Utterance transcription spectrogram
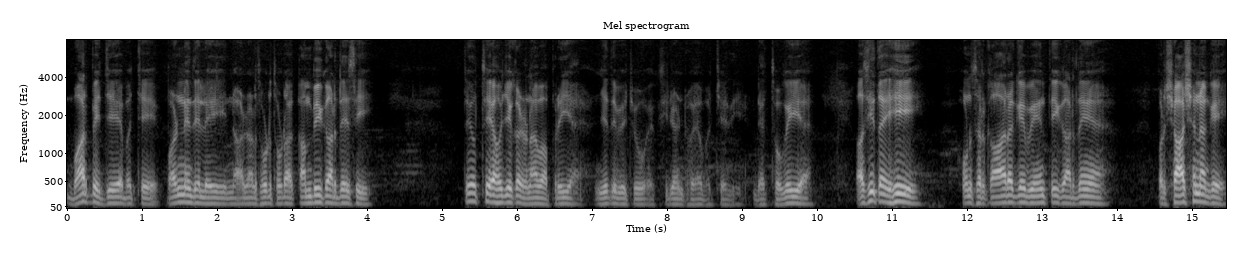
ਬਾਹਰ ਭੇਜੇ ਆ ਬੱਚੇ ਪੜ੍ਹਨੇ ਦੇ ਲਈ, ਨਾਲ ਨਾਲ ਥੋੜਾ ਥੋੜਾ ਕੰਮ ਵੀ ਕਰਦੇ ਸੀ ਤੇ ਉੱਥੇ ਇਹੋ ਜਿਹੀ ਘਟਨਾ ਵਾਪਰੀ ਹੈ ਜਿਹਦੇ ਵਿੱਚ ਉਹ ਐਕਸੀਡੈਂਟ ਹੋਇਆ ਬੱਚੇ ਦੀ, ਡੈਥ ਹੋ ਗਈ ਹੈ। ਅਸੀਂ ਤਾਂ ਇਹੀ ਹੁਣ ਸਰਕਾਰ ਅੱਗੇ ਬੇਨਤੀ ਕਰਦੇ ਆਂ ਪ੍ਰਸ਼ਾਸਨ ਅੱਗੇ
